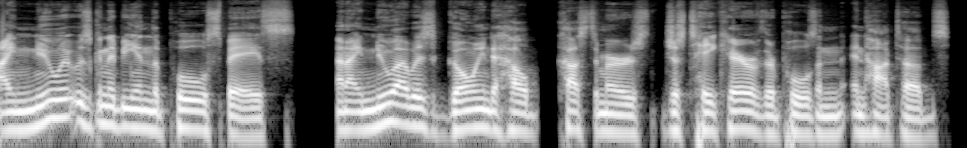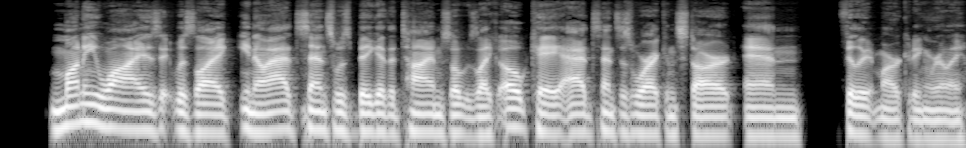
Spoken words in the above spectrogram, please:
I knew it was going to be in the pool space and I knew I was going to help customers just take care of their pools and, and hot tubs. Money wise, it was like, you know, AdSense was big at the time. So it was like, okay, AdSense is where I can start. And affiliate marketing, really.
